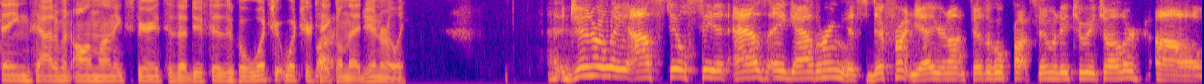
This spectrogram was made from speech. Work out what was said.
things out of an online experience as I do physical? What's your what's your take right. on that generally? Generally, I still see it as a gathering. It's different. Yeah, you're not in physical proximity to each other. Uh,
